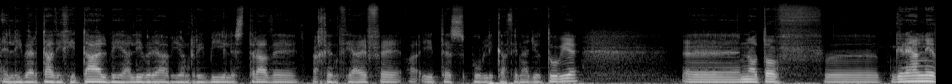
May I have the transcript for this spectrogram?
Eh, Libertad Digital, Vía Libre, Avion Reveal, Estrade, Agencia F, ITES publikaci na YouTube. Eh, e, no e, eh, generalnie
